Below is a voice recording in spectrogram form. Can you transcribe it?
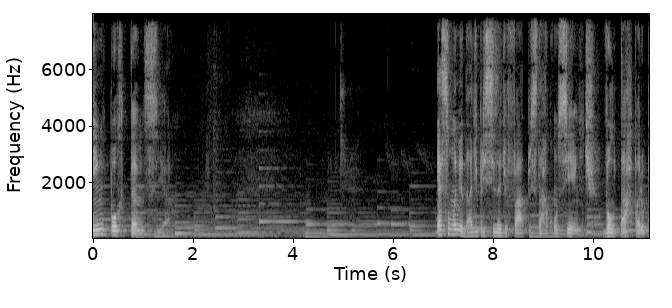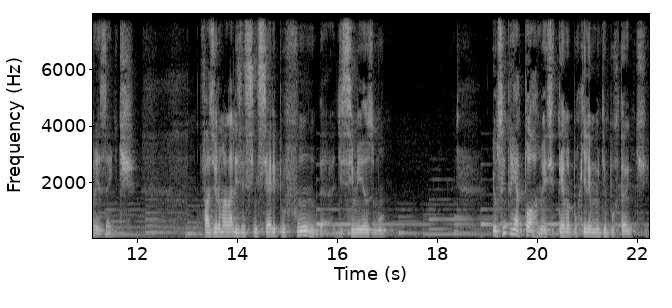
importância. Essa humanidade precisa de fato estar consciente, voltar para o presente, fazer uma análise sincera e profunda de si mesmo. Eu sempre retorno a esse tema porque ele é muito importante.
